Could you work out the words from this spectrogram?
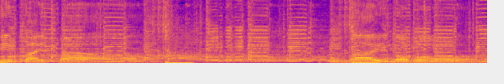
din tayfa Nainovo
